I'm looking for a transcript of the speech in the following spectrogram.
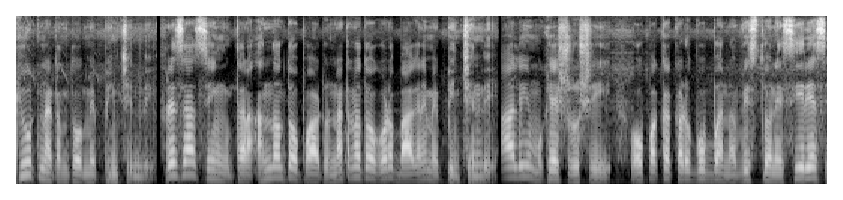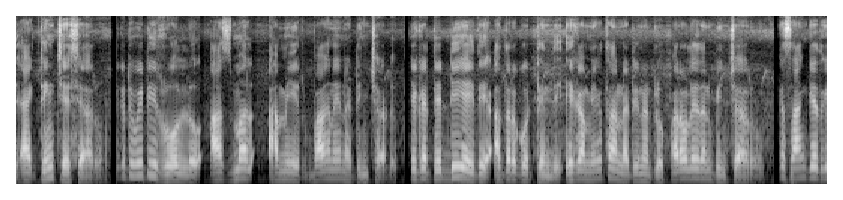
క్యూట్ నటనతో మెప్పించింది. ప్రసాద్ సింగ్ తన అందంతో పాటు నటనతో కూడా బాగానే మెప్పించింది. ఆలీ ముఖేష్ ఋషి ఓ పక్క కడుపుబ్బ నవ్విస్తూనే సీరియస్ యాక్టింగ్ చేశారు. నెగటివిటీ రోల్లో అజ్మల్ అమీర్ బాగానే నటించాడు. ఇక టెడ్డీ అయితే అదరగొట్టింది. ఇక మిగతా నటినట్లు పర్వాలేదనిపించారు. ఇక సాంకేతిక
